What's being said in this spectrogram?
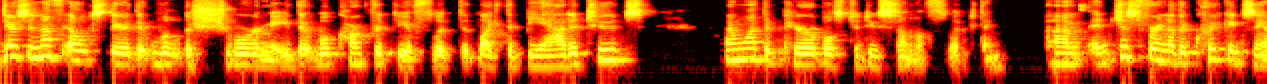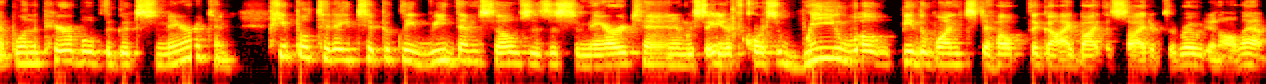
There's enough else there that will assure me, that will comfort the afflicted, like the Beatitudes. I want the parables to do some afflicting. Um, just for another quick example, in the parable of the Good Samaritan, people today typically read themselves as a Samaritan, and we say, you know, of course, we will be the ones to help the guy by the side of the road and all that.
